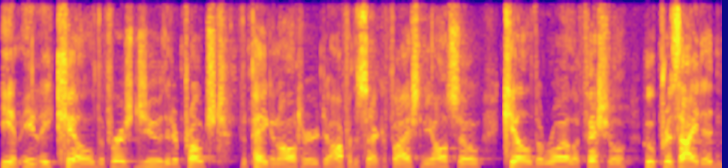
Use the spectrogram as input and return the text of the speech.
He immediately killed the first Jew that approached the pagan altar to offer the sacrifice, and he also killed the royal official who presided.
